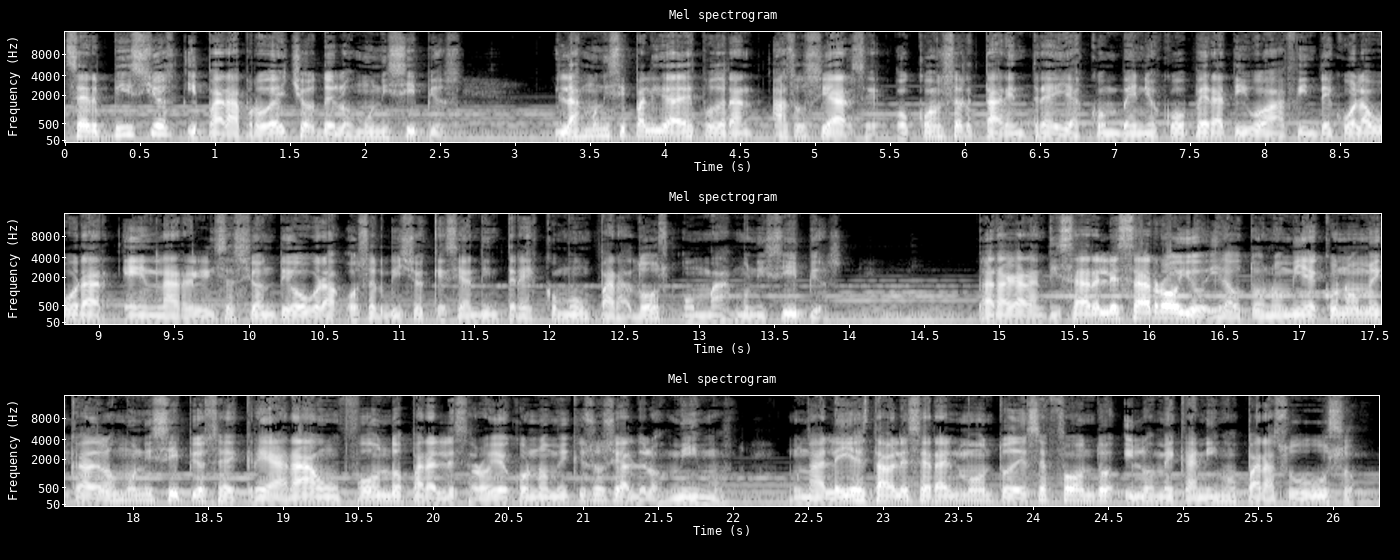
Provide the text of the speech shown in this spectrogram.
servicios y para provecho de los municipios. Las municipalidades podrán asociarse o concertar entre ellas convenios cooperativos a fin de colaborar en la realización de obras o servicios que sean de interés común para dos o más municipios. Para garantizar el desarrollo y la autonomía económica de los municipios se creará un fondo para el desarrollo económico y social de los mismos. Una ley establecerá el monto de ese fondo y los mecanismos para su uso.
